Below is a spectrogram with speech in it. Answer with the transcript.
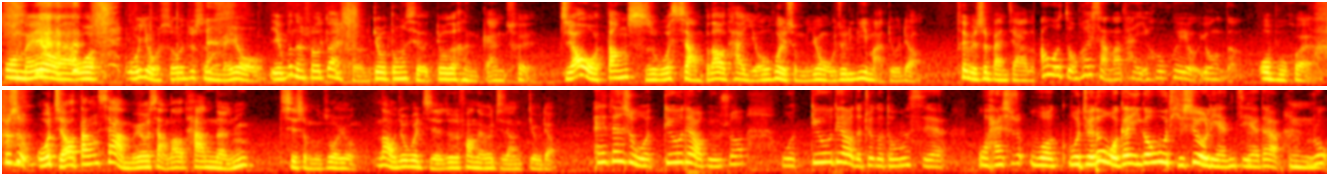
我没有啊，我我有时候就是没有，也不能说断舍离，丢东西丢的很干脆。只要我当时我想不到它以后会什么用，我就立马丢掉。特别是搬家的，啊，我总会想到它以后会有用的。我不会，就是我只要当下没有想到它能起什么作用，那我就会直接就是放在有几张丢掉。哎，但是我丢掉，比如说我丢掉的这个东西，我还是我我觉得我跟一个物体是有连接的。嗯如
